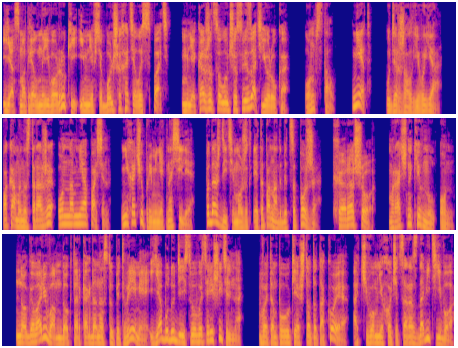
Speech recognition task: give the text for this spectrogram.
«Я смотрел на его руки, и мне все больше хотелось спать. Мне кажется, лучше связать Юрука». Он встал. «Нет», — удержал его я. Пока мы на стороже, он нам не опасен. Не хочу применять насилие. Подождите, может, это понадобится позже». «Хорошо», – мрачно кивнул он. «Но говорю вам, доктор, когда наступит время, я буду действовать решительно. В этом пауке что-то такое, от чего мне хочется раздавить его.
